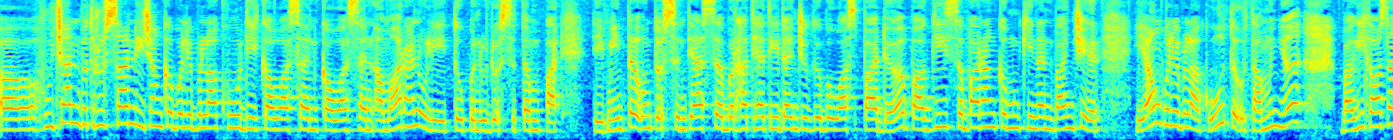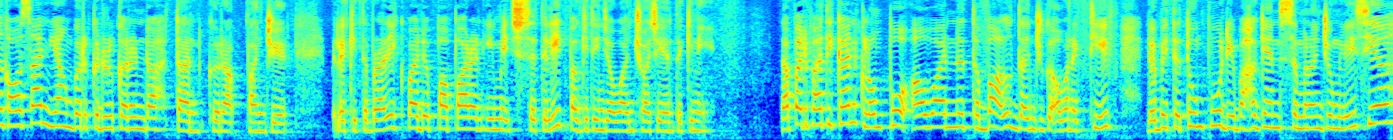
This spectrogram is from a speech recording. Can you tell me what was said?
Uh, hujan berterusan dijangka boleh berlaku di kawasan-kawasan amaran oleh itu penduduk setempat diminta untuk sentiasa berhati-hati dan juga berwaspada bagi sebarang kemungkinan banjir yang boleh berlaku terutamanya bagi kawasan-kawasan yang berkedudukan rendah dan kerap banjir. Bila kita beralih kepada paparan imej satelit bagi tinjauan cuaca yang terkini. Dapat diperhatikan kelompok awan tebal dan juga awan aktif lebih tertumpu di bahagian semenanjung Malaysia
